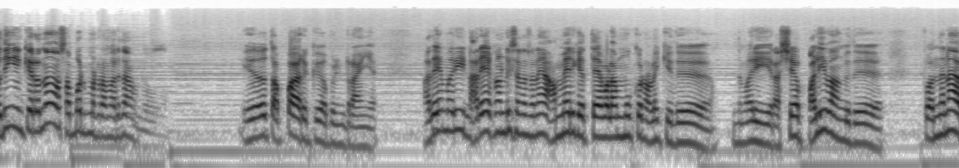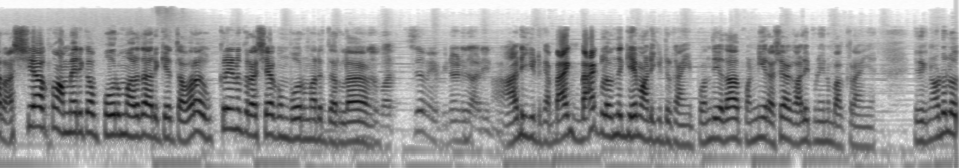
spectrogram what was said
ஒதுங்கி நிற்கிறதும் சப்போர்ட் பண்ணுற மாதிரி தான். ஏதோ தப்பாக இருக்குது அப்படின்றாங்க. அதே மாதிரி நிறைய கண்ட்ரிஸ் என்ன சொன்னேன் அமெரிக்கா தேவலாம் மூக்க நுழைக்குது. இந்த மாதிரி ரஷ்யா பழி வாங்குது. இப்போ வந்துன்னா ரஷ்யாவுக்கும் அமெரிக்கா போர் மாதிரி தான் இருக்கே தவிர உக்ரைனுக்கும் ரஷ்யாவுக்கும் போர் மாதிரி தெரில ஆடிக்கிட்டு இருக்கேன் பேக் பேக்கில் வந்து கேம் ஆடிக்கிட்டு இருக்காங்க. இப்போ வந்து ஏதாவது பண்ணி ரஷ்யா காலி பண்ணின்னு பார்க்குறாங்க இதுக்கு நடுவில்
